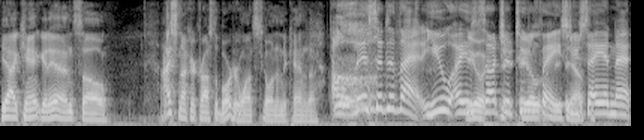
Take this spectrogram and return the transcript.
yeah, I can't get in, so. I snuck across the border once going into Canada. Oh, listen to that! You is You- such a you- two face. yeah. You saying that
